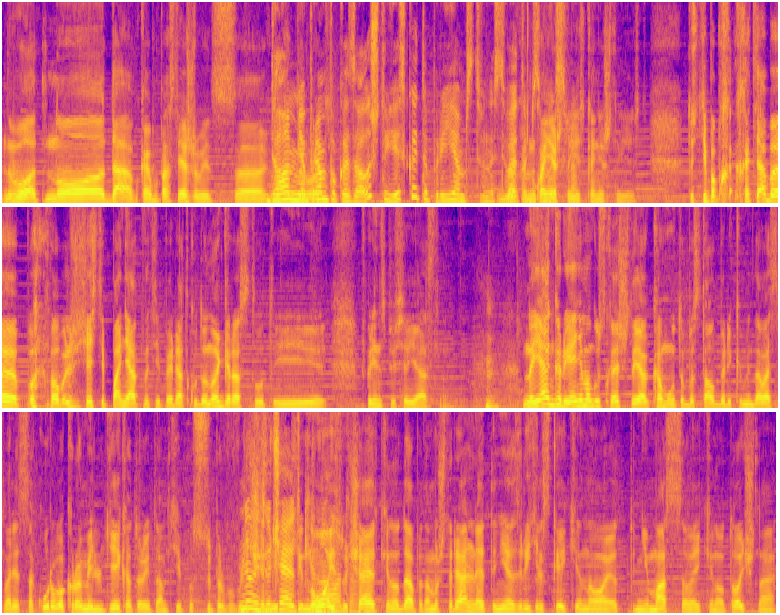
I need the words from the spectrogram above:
Вот, но, да, как бы прослеживается... Да, вот мне прям вот. показалось, что есть какая-то преемственность в Да, этом ну, конечно, смысле. есть, конечно, есть. То есть, типа, хотя бы, по большей части, понятно теперь, откуда ноги растут, и, в принципе, все ясно. Но я говорю, я не могу сказать, что я кому-то бы стал бы рекомендовать смотреть Сакурова, кроме людей, которые там, типа, супер вовлечены изучают в кино, кино, изучают кино, да, потому что реально это не зрительское кино, это не массовое кино точно.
